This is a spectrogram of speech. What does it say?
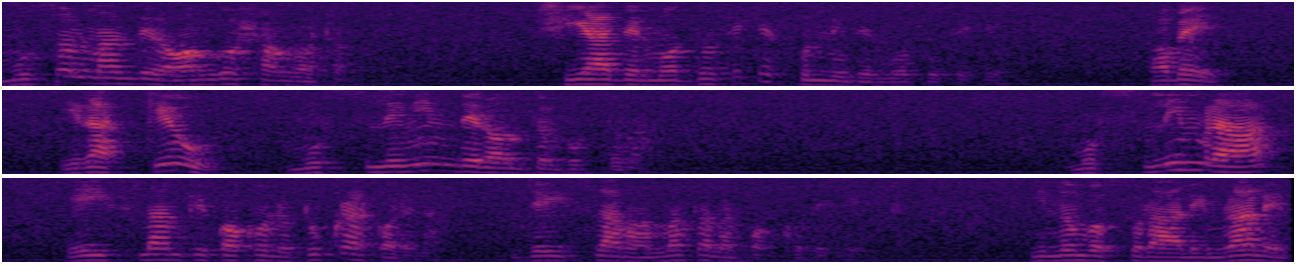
মুসলমানদের অঙ্গ সংগঠন। শিয়াদের মধ্য থেকে, সুন্নিদের মধ্য থেকে। তবে এরা কেউ মুসলিমদের অন্তর্ভুক্ত না। মুসলিমরা এই ইসলামকে কখনো টুকরা করে না, যে ইসলাম আল্লাহ তালার পক্ষ থেকে। তিন নম্বর সুরা আল ইমরানের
